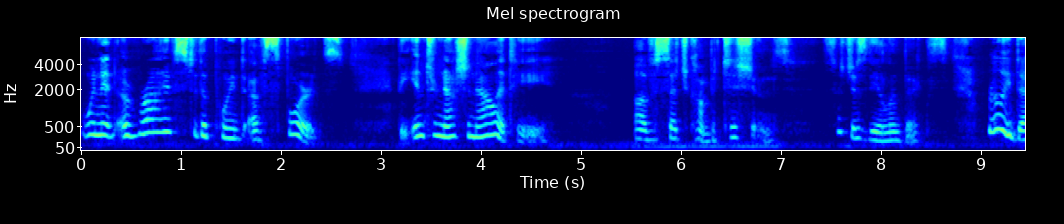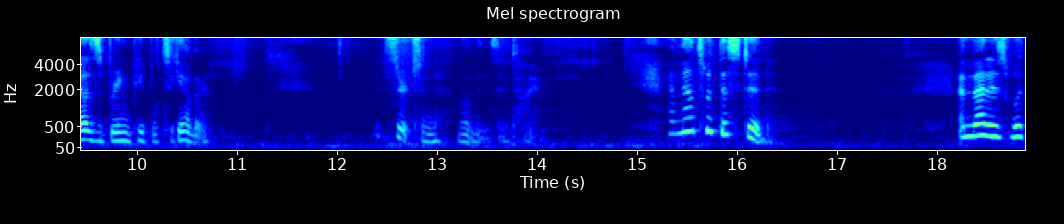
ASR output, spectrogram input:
when it arrives to the point of sports, the internationality of such competitions, such as the Olympics, really does bring people together at certain moments in time. And that's what this did. And that is what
